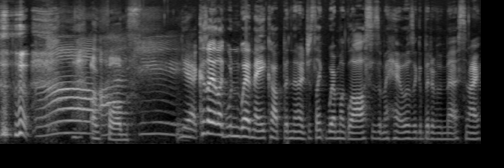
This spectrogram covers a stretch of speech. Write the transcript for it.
Oh, I'm Fob. Yeah, because I like wouldn't wear makeup and then I just like wear my glasses and my hair was like a bit of a mess. And I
